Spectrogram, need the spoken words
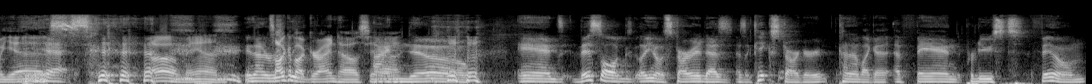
yes. Yes, Oh man. and I Talk really- about Grindhouse, yeah. I know. and this all you know started as as a Kickstarter, kind of like a, a fan produced film.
